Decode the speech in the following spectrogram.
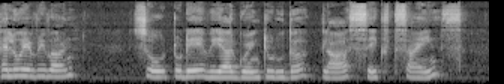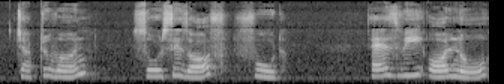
Hello everyone. So today we are going to do the class 6th science chapter 1 sources of food. As we all know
